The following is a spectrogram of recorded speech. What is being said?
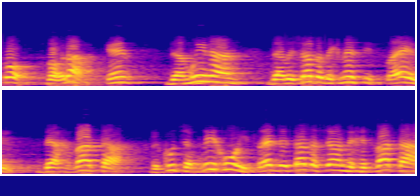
פה, בעולם, כן? דאמרינן, דאבשתא דכנסת ישראל, באחוותא, בקודשא בריחו, ישראל דתתא שם בחדוותא,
